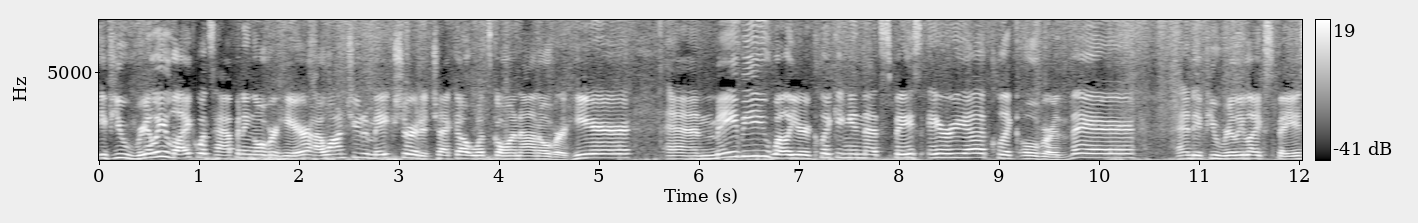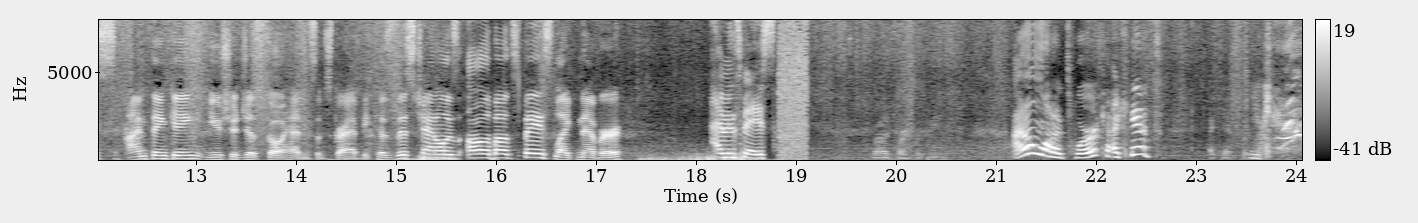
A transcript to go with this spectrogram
If you really like what's happening over here, I want you to make sure to check out what's going on over here. And maybe while you're clicking in that space area, click over there. And if you really like space, I'm thinking you should just go ahead and subscribe because this channel is all about space like never. I'm in space. You want to twerk with I don't want to twerk. I can't. me? I can't. twerk. You can't.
